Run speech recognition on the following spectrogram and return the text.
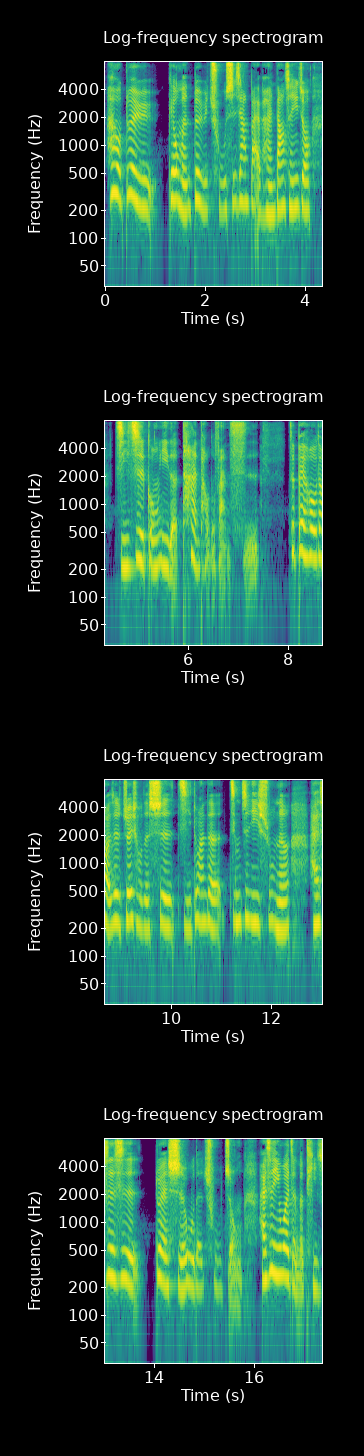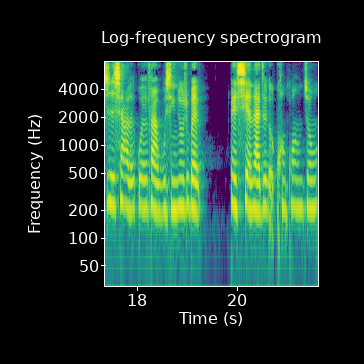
还有对于给我们对于厨师将摆盘当成一种极致工艺的探讨的反思。这背后到底是追求的是极端的精致艺术呢，还是是？对食物的初衷，还是因为整个体制下的规范，无形中就被被陷在这个框框中。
